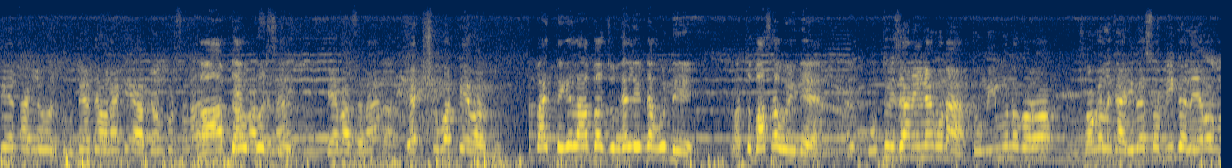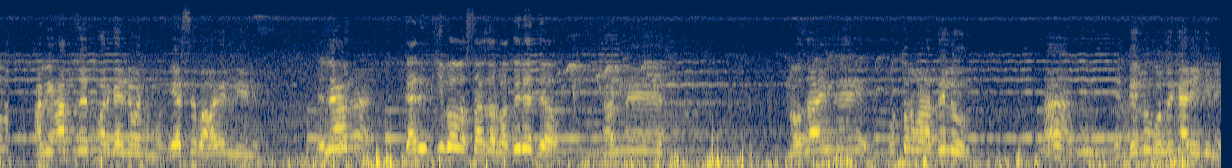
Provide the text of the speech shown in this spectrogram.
টেয়া থাকলে ওর দেওয়া না টেয়া আপ ডাউন করছ না হ্যাঁ, up down টেয়া করছে। না? না হ্যাঁ। একশো বার টেয়া বাড়বে বাইতে গেলে আব্বা জুল খালি না আমার তো বাসা হই না তুই জানি না কোনা তুমি মনে করো সকালে গাড়ি বেসো বিকালে আবার আমি হাত ধরে তোমার গাড়ি নেওয়া দেবো এর চেয়ে ভালো গাড়ি নিয়ে নেব। তাহলে আমি গাড়ির কি ব্যবস্থা করবা? করে দাও। মানে ন যাই যে উত্তর ভাড়া দিলু হ্যাঁ? দিলু বলে গাড়ি কিনে।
